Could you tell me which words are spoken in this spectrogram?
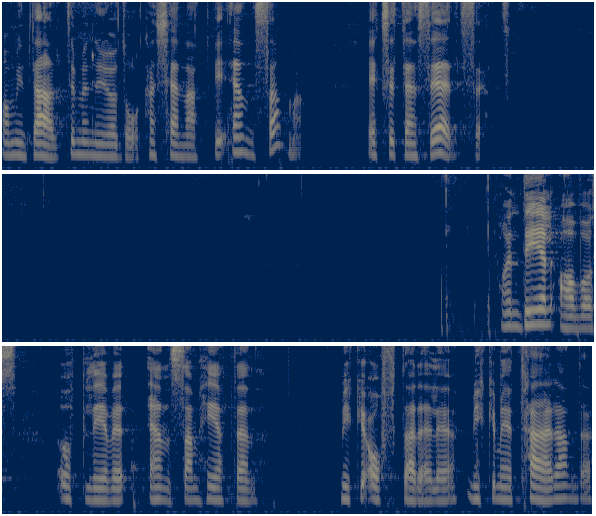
om inte alltid, men nu och då, kan känna att vi är ensamma existentiellt sett. Och en del av oss upplever ensamheten mycket oftare eller mycket mer tärande.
